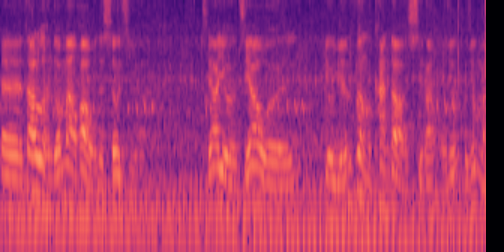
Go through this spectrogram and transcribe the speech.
呃，大陆很多漫画我都收集了，只要有只要我有缘分，我看到喜欢我就我就买，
